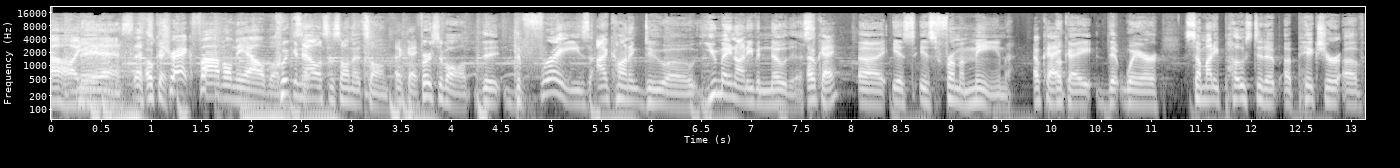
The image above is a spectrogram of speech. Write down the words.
Oh yes, that's Okay. track five on the album. Quick analysis on that song. Okay. First of all, the the phrase "iconic duo" you may not even know this. Okay. Uh, is is from a meme. Okay. Okay. That where somebody posted a, a picture of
